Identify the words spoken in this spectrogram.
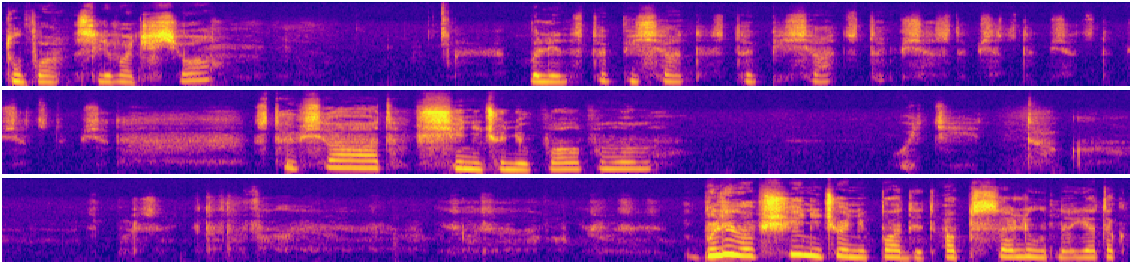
тупо сливать все. Блин, 150, 150, 150, 150, 150, 150, 150. 150. Вообще ничего не упало, по-моему. Уйти. Так. Блин, вообще ничего не падает. Абсолютно. Я так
